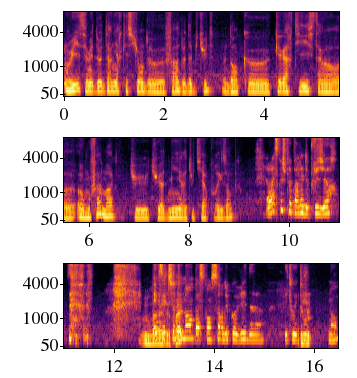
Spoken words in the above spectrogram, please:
Oui, c'est mes deux dernières questions de fin, de d'habitude. Donc, euh, quel artiste, alors, euh, homme ou femme, hein, tu, tu admires et tu tiens pour exemple? Alors, est-ce que je peux parler de plusieurs? Ben, Exceptionnellement, parce qu'on sort du Covid euh, et tout et tout. non?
